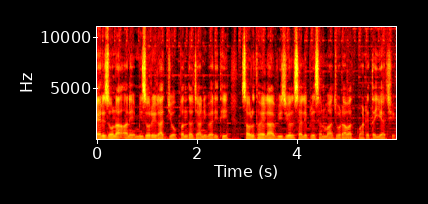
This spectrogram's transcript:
એરિઝોના અને મિઝોરી રાજ્યો પંદર જાન્યુઆરીથી શરૂ થયેલા વિઝ્યુઅલ સેલિબ્રેશનમાં જોડાવા માટે તૈયાર છે.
